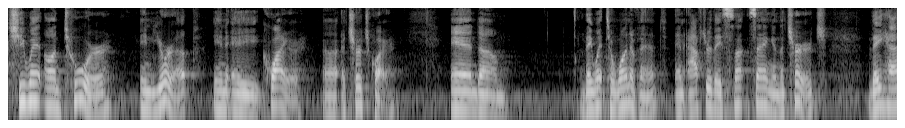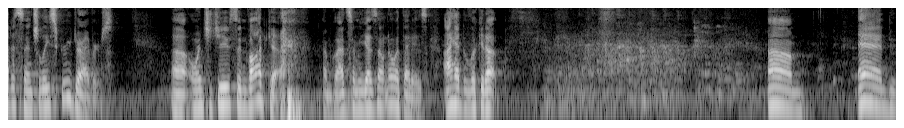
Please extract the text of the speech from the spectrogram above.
she went on tour in Europe in a choir, uh, a church choir. And um, they went to one event, and after they sang in the church, they had essentially screwdrivers, uh, orange juice, and vodka. I'm glad some of you guys don't know what that is. I had to look it up. Um, and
